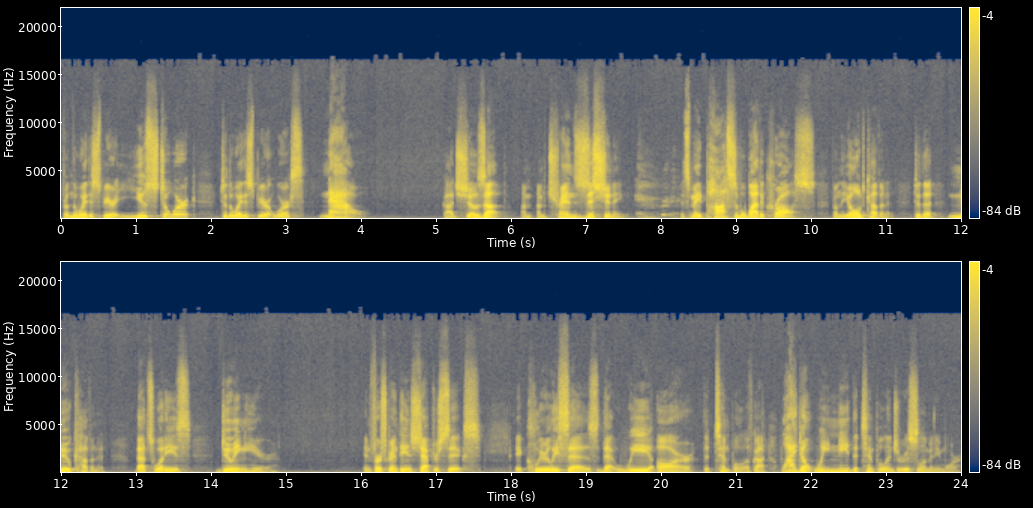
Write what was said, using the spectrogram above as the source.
from the way the Spirit used to work to the way the Spirit works now. God shows up. I'm, I'm transitioning. It's made possible by the cross from the old covenant to the new covenant. That's what he's doing here. In 1 Corinthians chapter 6, it clearly says that we are the temple of God. Why don't we need the temple in Jerusalem anymore?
